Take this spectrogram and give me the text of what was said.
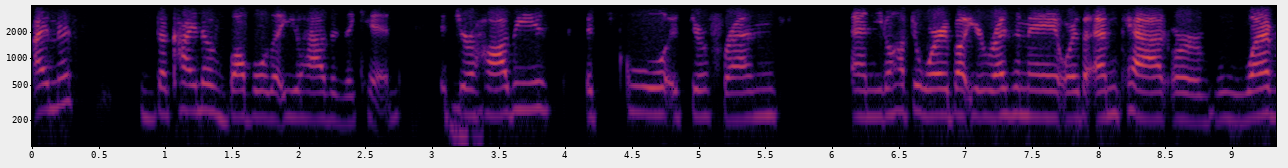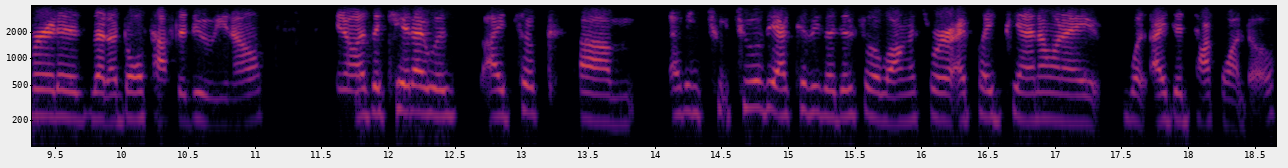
I miss the kind of bubble that you have as a kid. It's your Mhm. hobbies, it's school, it's your friends, and you don't have to worry about your resume or the MCAT or whatever it is that adults have to do. You know, you know, as a kid, I was I took um, I think two two of the activities I did for the longest were I played piano and I what I did taekwondo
